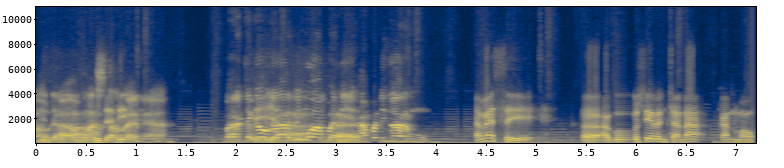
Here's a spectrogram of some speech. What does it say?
Oh, udah Tidak, master jadi- ya. Berarti kau Iya, gelarmu apa nih? Apa nih gelarmu? MSc. Eh, aku sih rencana kan mau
